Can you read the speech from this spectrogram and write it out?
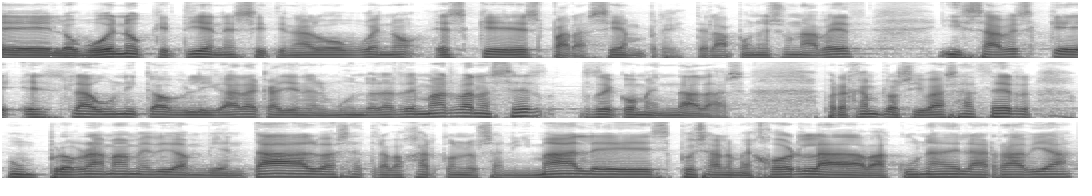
eh, lo bueno que tiene, si tiene algo bueno, es que es para siempre. Te la pones una vez y sabes que es la única obligada que hay en el mundo. Las demás van a ser recomendadas. Por ejemplo, si vas a hacer un programa medioambiental, vas a trabajar con los animales, pues a lo mejor la vacuna de la rabia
